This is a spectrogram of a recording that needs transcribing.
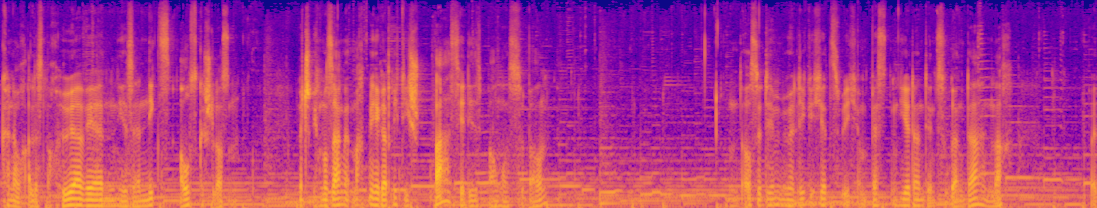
Kann auch alles noch höher werden. Hier ist ja nichts ausgeschlossen. Mensch, ich muss sagen, das macht mir hier gerade richtig Spaß, hier dieses Baumhaus zu bauen. Und außerdem überlege ich jetzt, wie ich am besten hier dann den Zugang dahin mache. Weil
